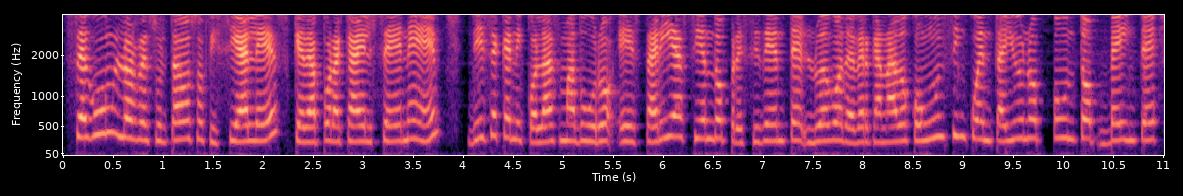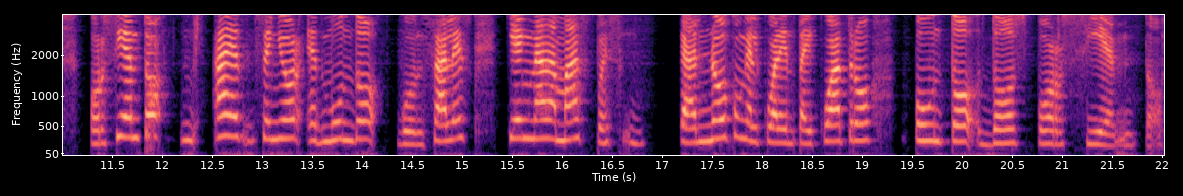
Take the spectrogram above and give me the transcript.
según los resultados oficiales que da por acá el CNE, dice que Nicolás Maduro estaría siendo presidente luego de haber ganado con un 51.20% al señor Edmundo González, quien nada más pues ganó con el 44.2%.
